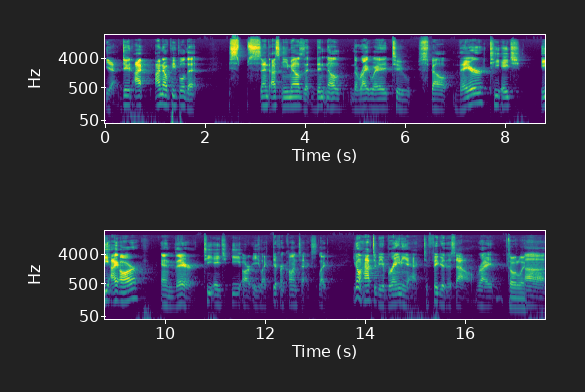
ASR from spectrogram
Yeah, dude, I, I know people that s- send us emails that didn't know the right way to spell their T H E I R and their T H E R E, like different contexts. Like, you don't have to be a brainiac to figure this out, right? Totally. Uh,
